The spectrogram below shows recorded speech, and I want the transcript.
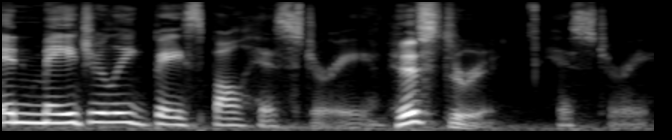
in Major League Baseball history. History. History.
